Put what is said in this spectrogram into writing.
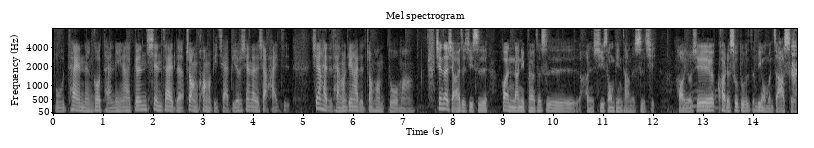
不太能够谈恋爱，跟现在的状况比起来，比如现在的小孩子，现在孩子谈恋爱的状况多吗？现在小孩子其实换男女朋友这是很稀松平常的事情。好，有些快的速度令我们咂舌。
